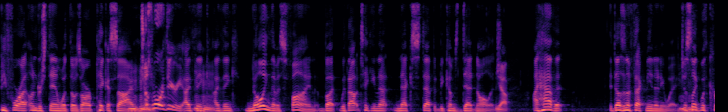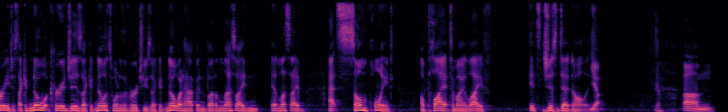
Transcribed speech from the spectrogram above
before I understand what those are, pick a side. Mm-hmm. Just war theory. I think I think knowing them is fine, but without taking that next step, it becomes dead knowledge. Yeah. I have it. It doesn't affect me in any way. Mm-hmm. Just like with courageous, I could know what courage is. I could know it's one of the virtues. I could know what happened, but unless I unless I at some point apply it to my life, it's just dead knowledge. Yeah. Um,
